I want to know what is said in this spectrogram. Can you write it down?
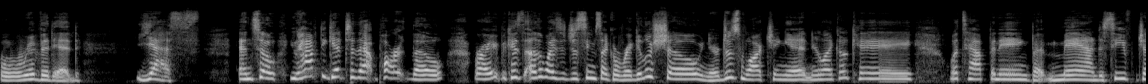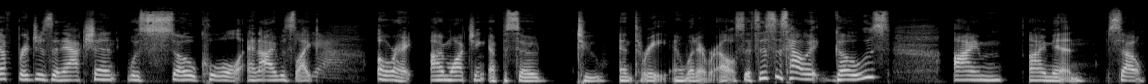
oh riveted. Yes. And so you have to get to that part though, right? Because otherwise it just seems like a regular show and you're just watching it and you're like, okay, what's happening? But man, to see Jeff Bridges in action was so cool. And I was like, yeah all right, I'm watching episode two and three and whatever else. If this is how it goes, I'm I'm in. So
